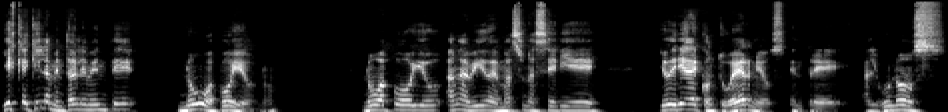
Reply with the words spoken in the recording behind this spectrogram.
Y es que aquí lamentablemente no hubo apoyo, ¿no? No hubo apoyo, han habido además una serie, yo diría, de contubernios entre algunos,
